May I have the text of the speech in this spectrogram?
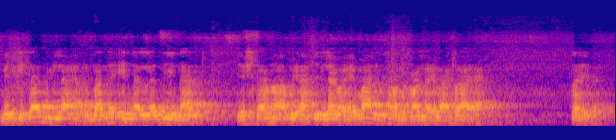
min kita bilah rubana innal ladzina yashtaruna abi ahdillahi wa iman sama kalau la ilaha ya. Baik.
